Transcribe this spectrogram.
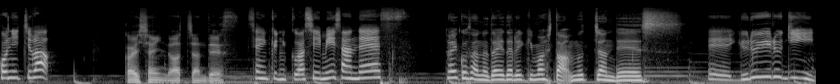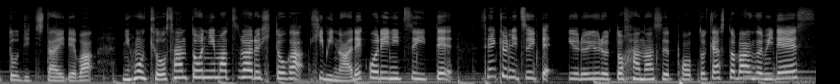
こんにちは。会社員のあっちゃんです。選挙に詳しいみーさんです。太鼓さんの代打で来ました。むっちゃんです。えー、ゆるゆる議員と自治体では日本共産党にまつわる人が日々のあれこれについて選挙についてゆるゆると話すポッドキャスト番組です。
